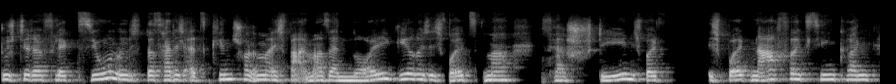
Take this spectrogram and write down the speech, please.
durch die Reflexion, und das hatte ich als Kind schon immer, ich war immer sehr neugierig, ich wollte es immer verstehen, ich wollte ich wollte nachvollziehen können,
